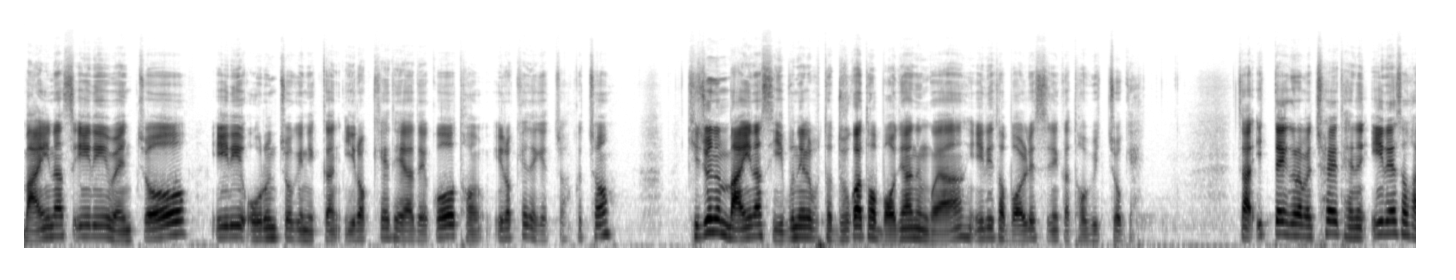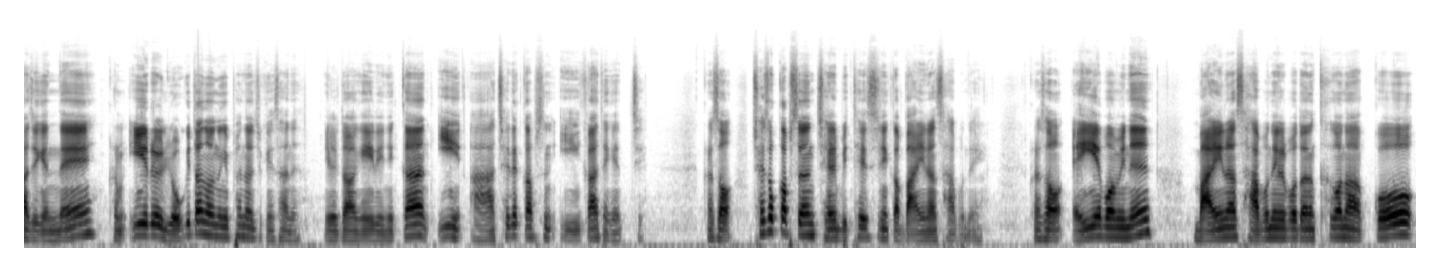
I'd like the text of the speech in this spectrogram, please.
마이너스 1이 왼쪽, 1이 오른쪽이니까 이렇게 돼야 되고 더 이렇게 되겠죠. 그쵸? 기준은 마이너스 2분의 1부터 누가 더 뭐냐는 거야. 1이 더 멀리 있으니까 더 위쪽에. 자, 이때 그러면 최대는 1에서 가지겠네. 그럼 1을 여기다 넣는 게 편하죠, 계산은. 1 더하기 1이니까 2. 아, 최대값은 2가 되겠지. 그래서 최소값은 제일 밑에 있으니까 마이너스 4분의 1. 그래서 A의 범위는 마이너스 4분의 1보다는 크거나 같고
